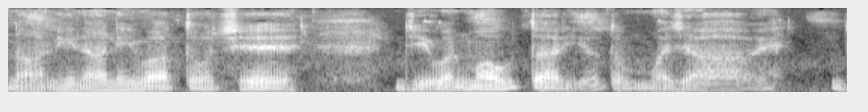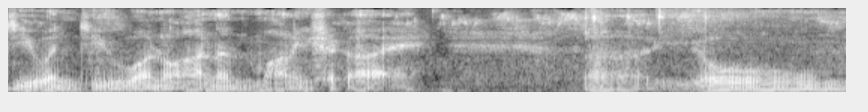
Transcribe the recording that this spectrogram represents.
નાની નાની વાતો છે. જીવનમાં ઉતારીએ તો મજા આવે. જીવન જીવવાનો આનંદ માણી શકાય. હરિ ઓમ.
